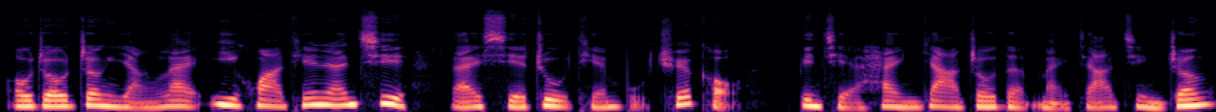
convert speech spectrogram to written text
欧洲正仰赖液化天然气来协助填补缺口，并且和亚洲的买家竞争。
